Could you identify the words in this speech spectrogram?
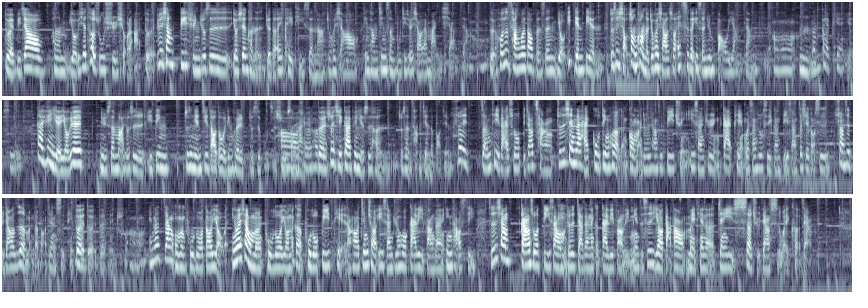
对，比较可能有一些特殊需求啦。对，因为像 B 群，就是有些人可能觉得哎可以提升啊，就会想要平常精神补剂，就想要来买一下这样。对，或是肠胃道本身有一点点就是小状况的，就会想要说哎吃个益生菌保养这样子。哦，嗯，那钙片也是，钙片也有，因为女生嘛，就是一定。就是年纪到都一定会就是骨质疏松那一对，所以其实钙片也是很就是很常见的保健品。所以整体来说比较长，就是现在还固定会有人购买，就是像是 B 群、益生菌、钙片、维生素 C 跟 D 三，这些都是算是比较热门的保健食品。对对对，没错。哎，那这样我们普罗都有哎，因为像我们普罗有那个普罗 B 铁，然后金球益生菌或钙立方跟樱桃 C，只是像刚刚说 D 三，我们就是加在那个钙立方里面，只是也有达到每天的建议摄取量十微克这样。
